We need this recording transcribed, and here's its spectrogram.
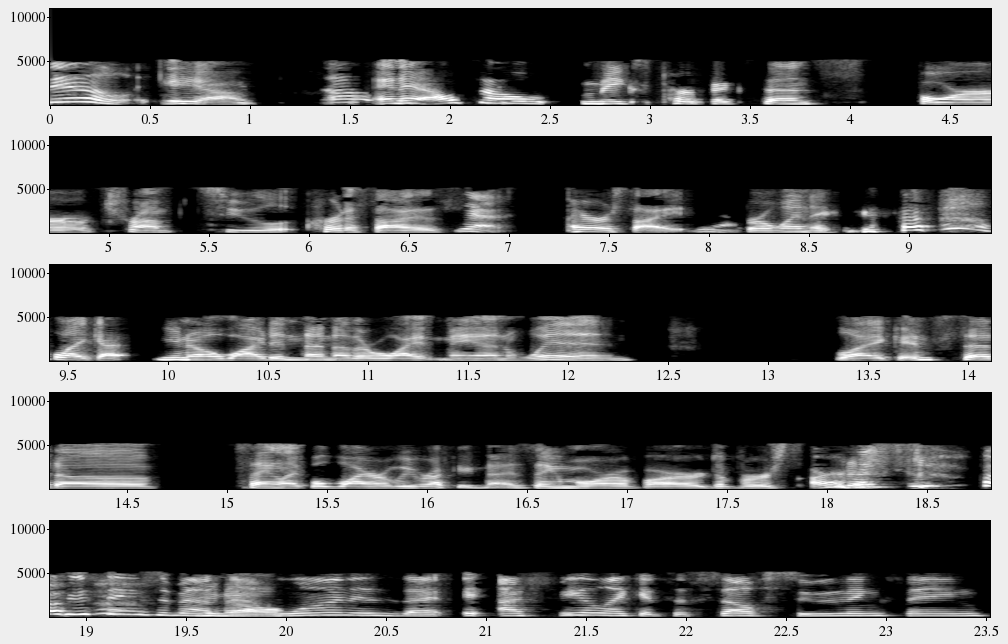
Still, yeah. So- and it also makes perfect sense for Trump to criticize yes. Parasite yeah. for winning. like, uh, you know, why didn't another white man win? Like, instead of saying like, well, why aren't we recognizing more of our diverse artists? Two, two, things about you know? that. One is that it, I feel like it's a self-soothing thing,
